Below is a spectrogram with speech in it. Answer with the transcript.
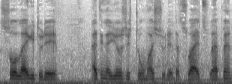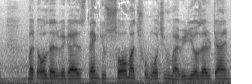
so laggy today. I think I used it too much today. That's why it's happened. But all that way guys thank you so much for watching my videos every time.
